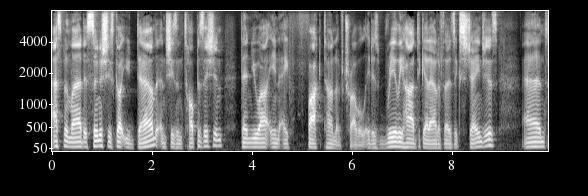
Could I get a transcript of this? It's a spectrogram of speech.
Aspen Ladd, as soon as she's got you down and she's in top position, then you are in a fuck ton of trouble. It is really hard to get out of those exchanges. And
